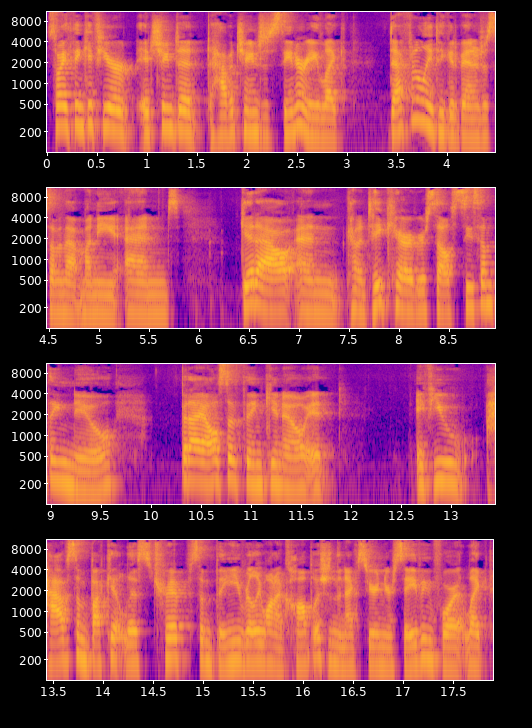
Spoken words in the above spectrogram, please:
So I think if you're itching to have a change of scenery, like definitely take advantage of some of that money and get out and kind of take care of yourself, see something new. But I also think, you know, it if you have some bucket list trip, something you really want to accomplish in the next year and you're saving for it, like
